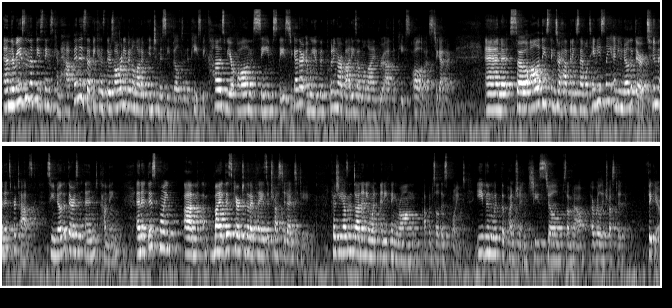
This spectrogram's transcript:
And the reason that these things can happen is that because there's already been a lot of intimacy built in the piece, because we are all in the same space together and we have been putting our bodies on the line throughout the piece, all of us together. And so all of these things are happening simultaneously, and you know that there are two minutes per task, so you know that there is an end coming. And at this point, um, my, this character that I play is a trusted entity, because she hasn't done anyone anything wrong up until this point. Even with the punching, she's still somehow a really trusted figure.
